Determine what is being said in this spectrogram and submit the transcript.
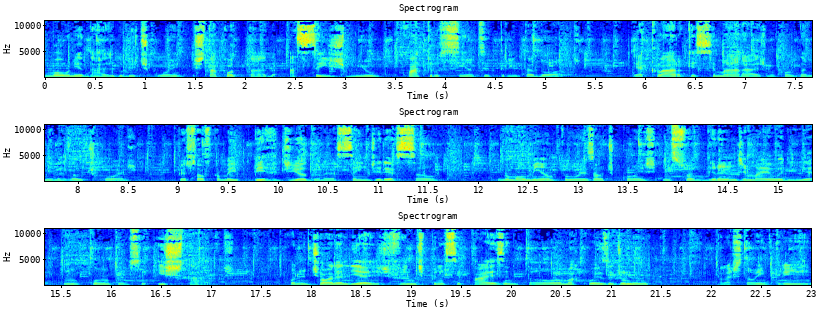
uma unidade do Bitcoin está cotada a 6.430 dólares. E é claro que esse marasmo contamina as altcoins pessoal fica meio perdido, né, sem direção. E no momento, as altcoins, em sua grande maioria, encontram-se estáveis. Quando a gente olha ali as 20 principais, então é uma coisa de louco. Elas estão entre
